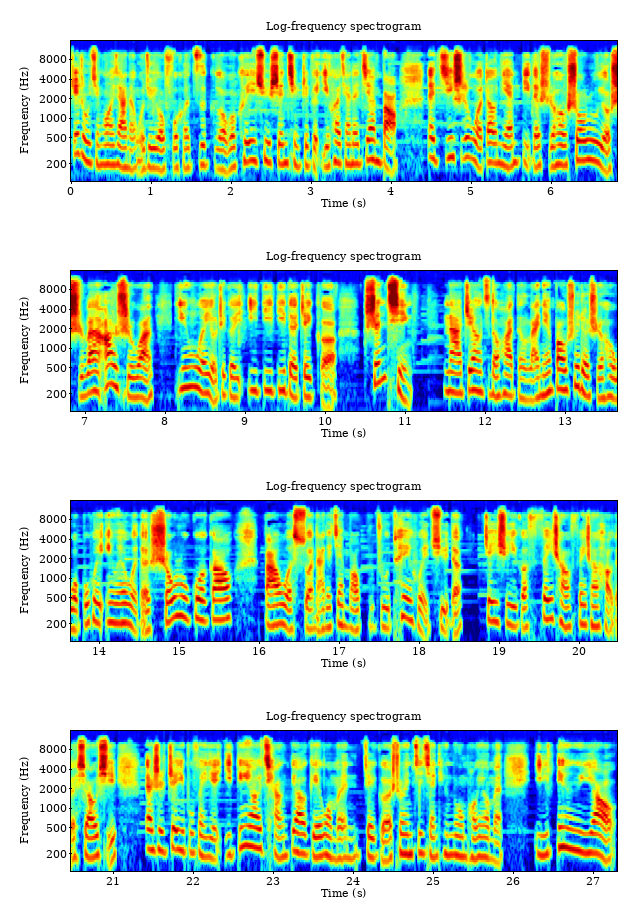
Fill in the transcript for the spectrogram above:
这种情况下呢，我就有符合资格，我可以去申请这个一块钱的健保。那即使我到年底的时候收入有十万、二十万，因为有这个 EDD 的这个申请。那这样子的话，等来年报税的时候，我不会因为我的收入过高，把我所拿的健保补助退回去的。这是一个非常非常好的消息。但是这一部分也一定要强调给我们这个收音机前听众朋友们，一定要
